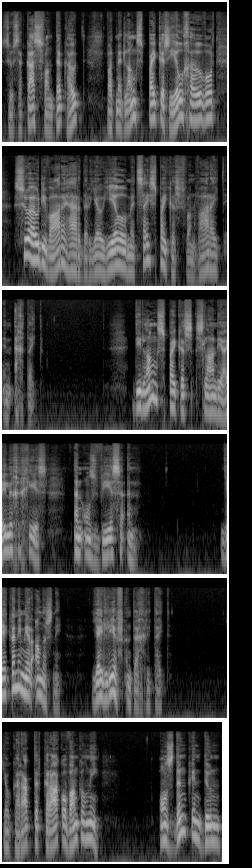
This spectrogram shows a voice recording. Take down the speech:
Soos 'n kas van dik hout wat met lang spykers heel gehou word, so hou die ware herder jou heel met sy spykers van waarheid en egtheid. Die lang spykers slaan die Heilige Gees in ons wese in. Jy kan nie meer anders nie. Jy leef integriteit jou karakter kraak of wankel nie. Ons dink en doen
